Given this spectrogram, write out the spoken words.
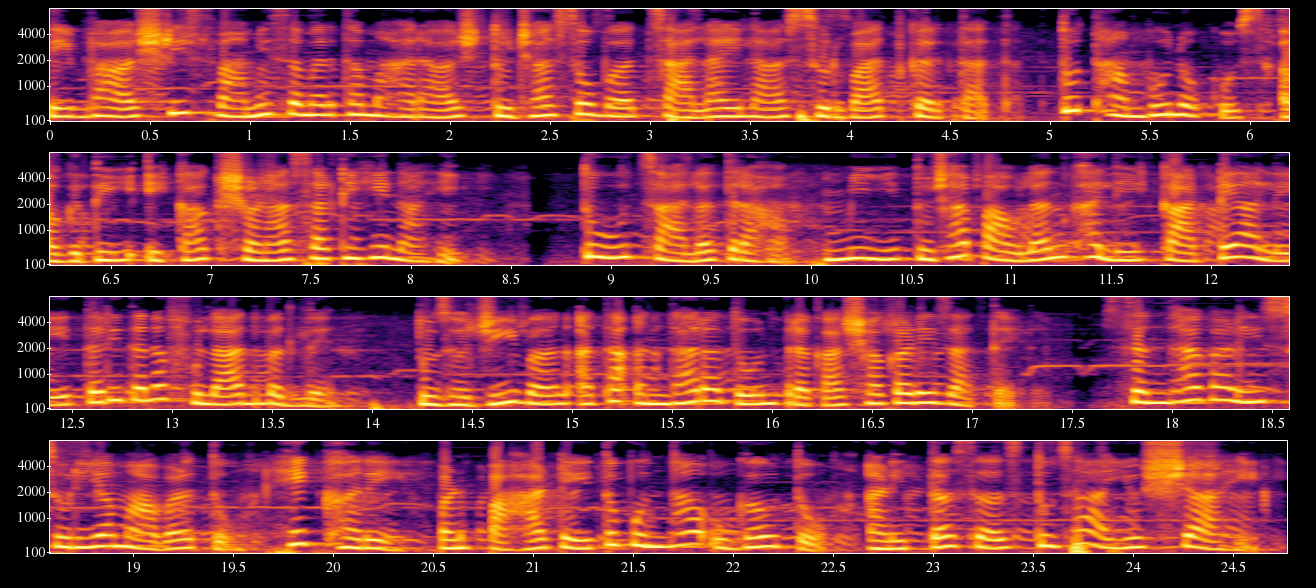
तेव्हा श्री स्वामी समर्थ महाराज तुझ्यासोबत चालायला सुरुवात करतात. तू थांबू नकोस अगदी एका क्षणासाठीही नाही. तू चालत राहा. मी तुझ्या पावलांखाली काटे आले तरी त्यांना फुलात बदलेन. तुझं जीवन आता अंधारातून प्रकाशाकडे जाते. संध्याकाळी सूर्य मावळतो. हे खरे पण पहाटे तो पुन्हा उगवतो आणि तसंच तुझं आयुष्य आहे.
